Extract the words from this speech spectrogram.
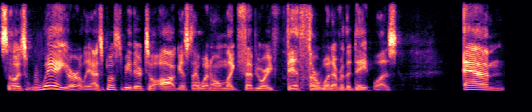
So it's way early. I was supposed to be there till August. I went home like February 5th or whatever the date was. And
